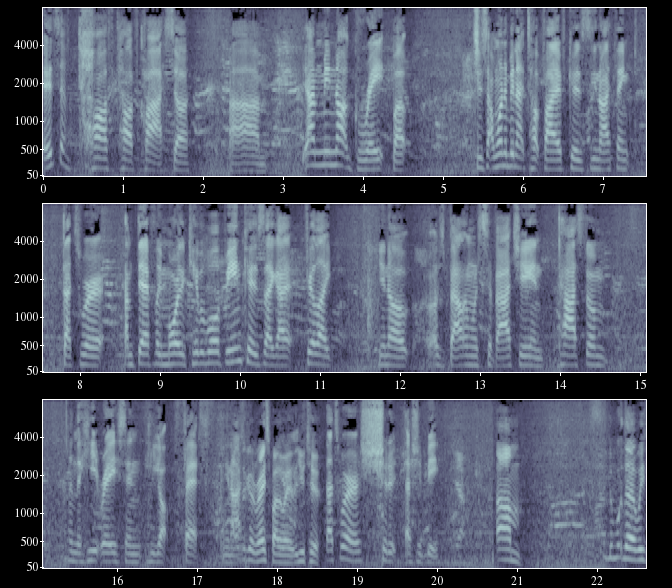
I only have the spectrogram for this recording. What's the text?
it's a tough, tough class. So, um, yeah, I mean, not great, but just I want to be in that top five because you know I think that's where I'm definitely more than capable of being. Because like I feel like, you know, I was battling with Savatgy and passed him in the heat race, and he got fifth. You know, That was a good race, by the way. You too. that's where should it, I should be. Yeah. Um, the, the, we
